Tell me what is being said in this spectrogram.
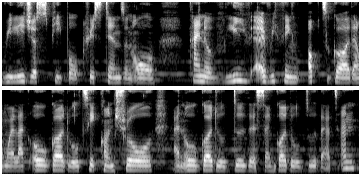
religious people, Christians and all, kind of leave everything up to God and we're like, oh, God will take control and oh, God will do this and God will do that. And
